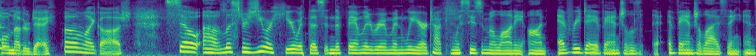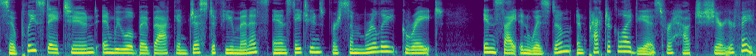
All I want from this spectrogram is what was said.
whole nother day. Oh my gosh. So, uh, listeners, you are here with us in the family room, and we are talking with Susan Milani on everyday evangeliz- evangelizing. And so, please stay tuned, and we will be back in just a few minutes. And stay tuned for some really great insight and wisdom and practical ideas for how to share your faith.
